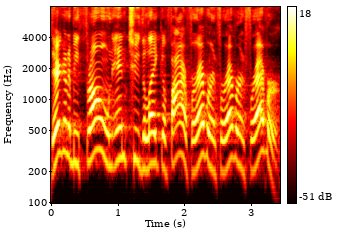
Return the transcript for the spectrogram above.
they're going to be thrown into the lake of fire forever and forever and forever.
